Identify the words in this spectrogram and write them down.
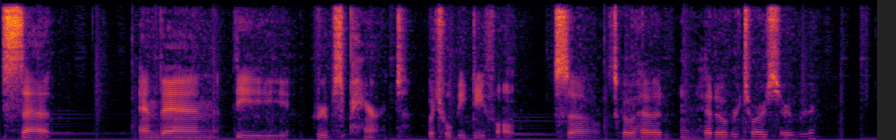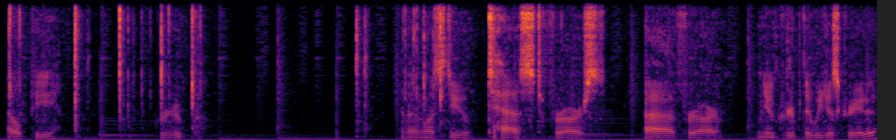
set, and then the group's parent, which will be default. So let's go ahead and head over to our server, LP group, and then let's do test for our uh, for our new group that we just created.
